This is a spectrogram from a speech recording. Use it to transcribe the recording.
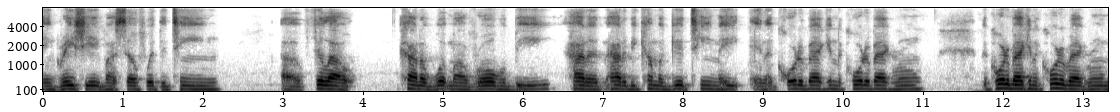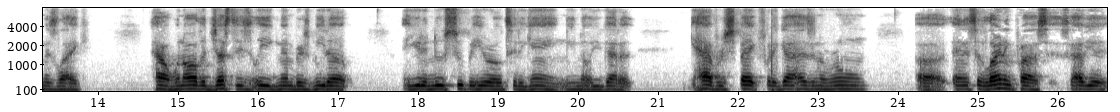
ingratiate myself with the team, uh, fill out kind of what my role will be, how to how to become a good teammate and a quarterback in the quarterback room. The quarterback in the quarterback room is like how when all the Justice League members meet up and you're the new superhero to the game, you know, you gotta have respect for the guys in the room. Uh, and it's a learning process. Have your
